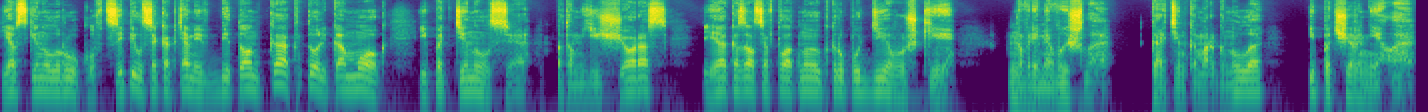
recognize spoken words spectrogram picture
я вскинул руку, вцепился когтями в бетон как только мог и подтянулся. Потом еще раз я оказался вплотную к трупу девушки. Но время вышло, картинка моргнула и почернела.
